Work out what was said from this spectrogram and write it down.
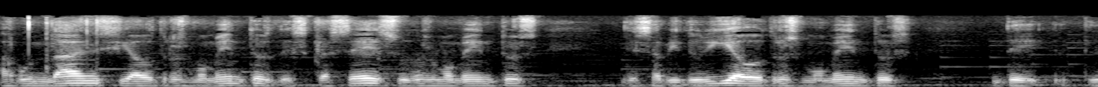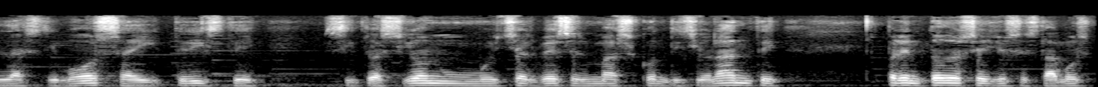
abundancia, otros momentos de escasez, unos momentos de sabiduría, otros momentos de lastimosa y triste situación, muchas veces más condicionante, pero en todos ellos estamos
